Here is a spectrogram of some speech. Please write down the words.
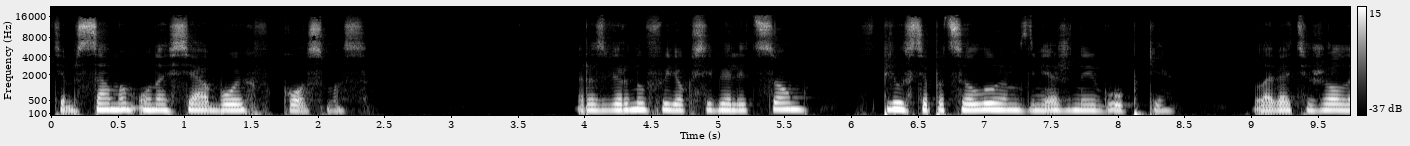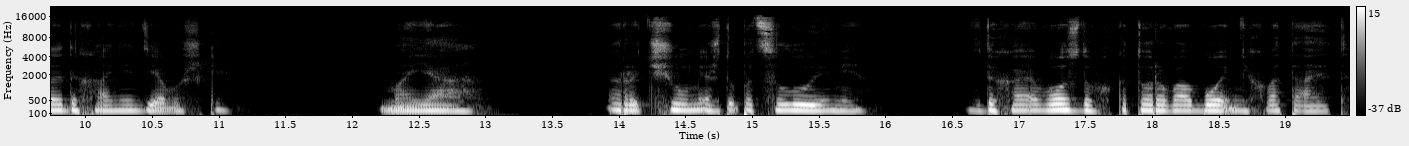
тем самым унося обоих в космос. Развернув ее к себе лицом, впился поцелуем в нежные губки, ловя тяжелое дыхание девушки. «Моя!» Рычу между поцелуями, вдыхая воздух, которого обоим не хватает.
